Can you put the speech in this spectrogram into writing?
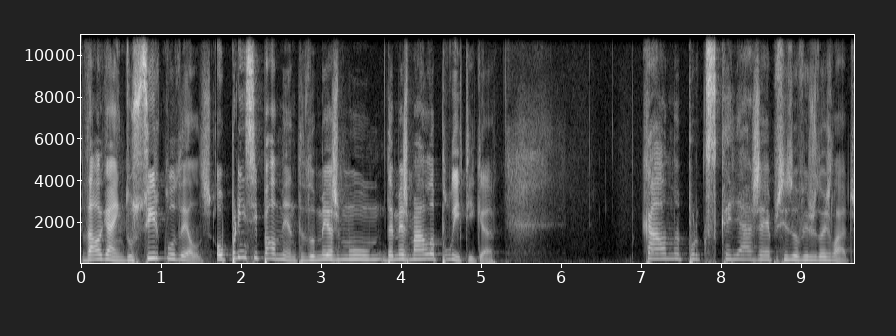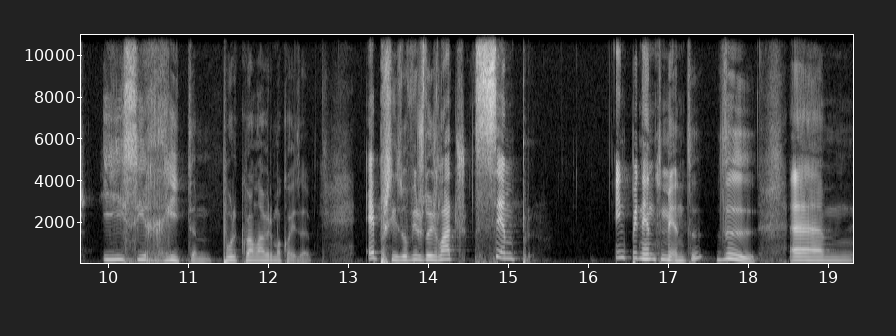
de alguém do círculo deles, ou principalmente do mesmo, da mesma ala política, calma, porque se calhar já é preciso ouvir os dois lados. E isso irrita-me, porque vamos lá ver uma coisa: é preciso ouvir os dois lados sempre, independentemente de ahm,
